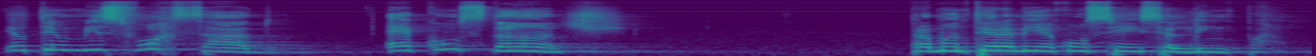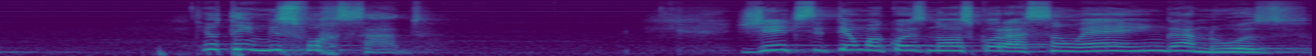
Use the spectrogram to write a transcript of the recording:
Eu tenho me esforçado, é constante, para manter a minha consciência limpa. Eu tenho me esforçado. Gente, se tem uma coisa no nosso coração, é enganoso.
